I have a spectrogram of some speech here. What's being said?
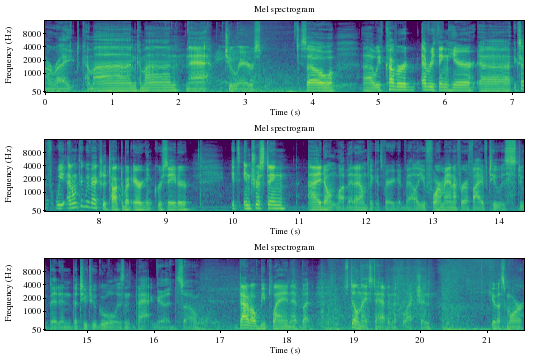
All right, come on, come on. Nah, two rares. So uh, we've covered everything here, uh, except for we. I don't think we've actually talked about Arrogant Crusader. It's interesting. I don't love it. I don't think it's very good value. Four mana for a five-two is stupid, and the two-two ghoul isn't that good. So doubt I'll be playing it, but still nice to have in the collection. Give us more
